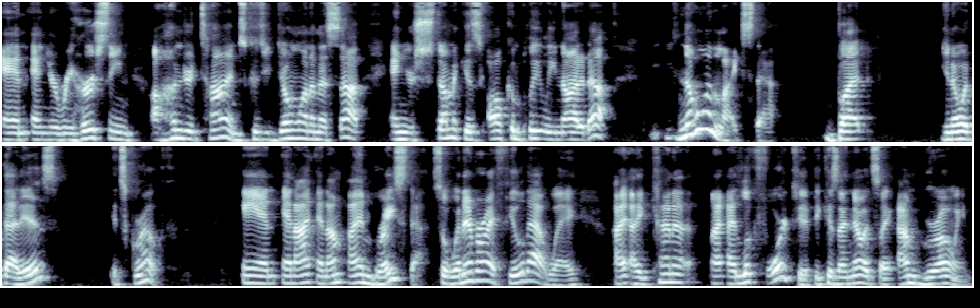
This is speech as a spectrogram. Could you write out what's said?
and and you're rehearsing a hundred times because you don't want to mess up, and your stomach is all completely knotted up. No one likes that, but you know what that is? It's growth and and I and I'm, I embrace that. So whenever I feel that way, I, I kind of I, I, look forward to it because I know it's like I'm growing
